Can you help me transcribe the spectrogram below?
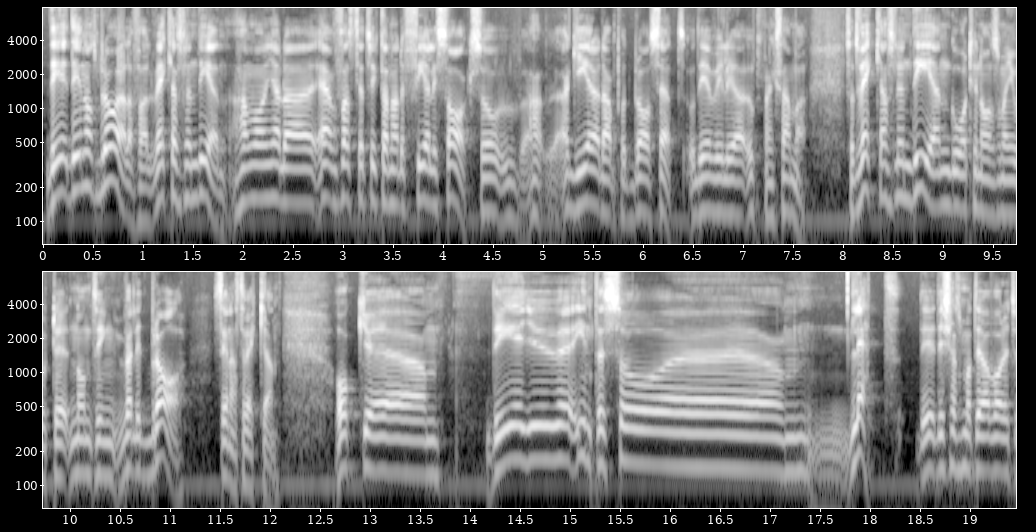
det, det är något bra i alla fall. Veckans Lundén. Han var en jävla, även fast jag tyckte han hade fel i sak så agerade han på ett bra sätt. Och det vill jag uppmärksamma. Så att veckans Lundén går till någon som har gjort det, någonting väldigt bra senaste veckan. Och ehm, Det är ju inte så eh, lätt. Det, det känns som att det har varit,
